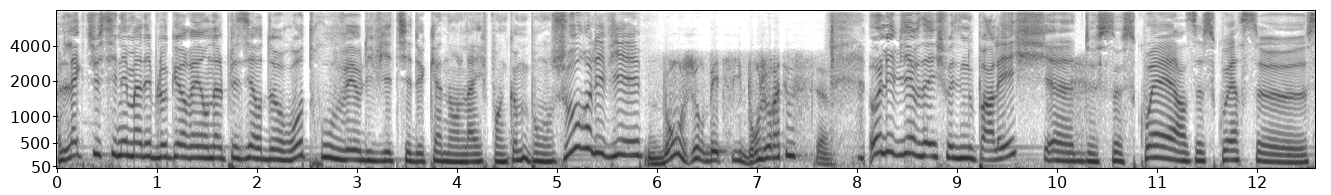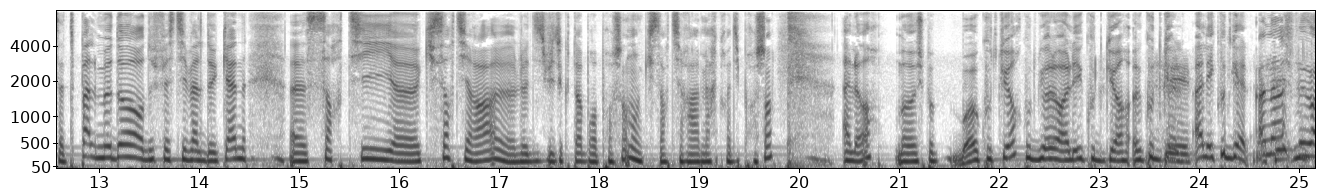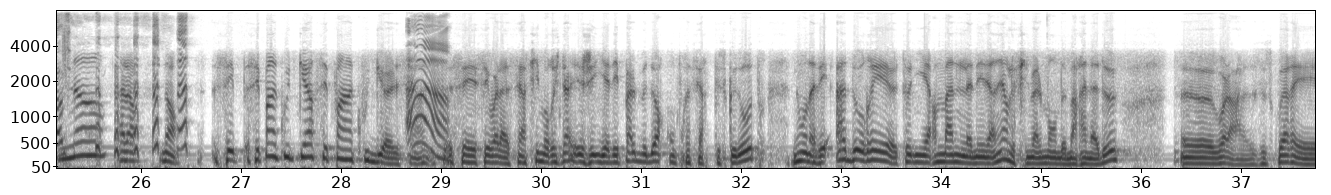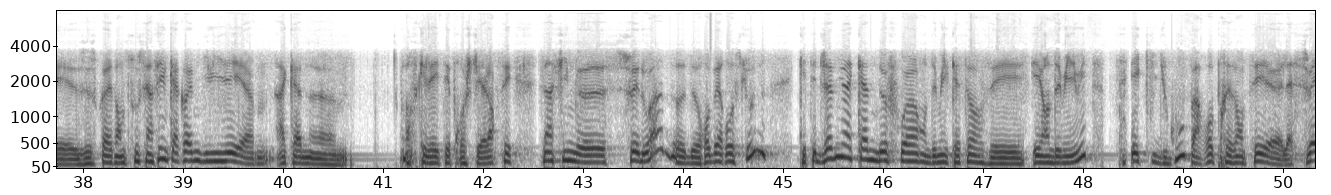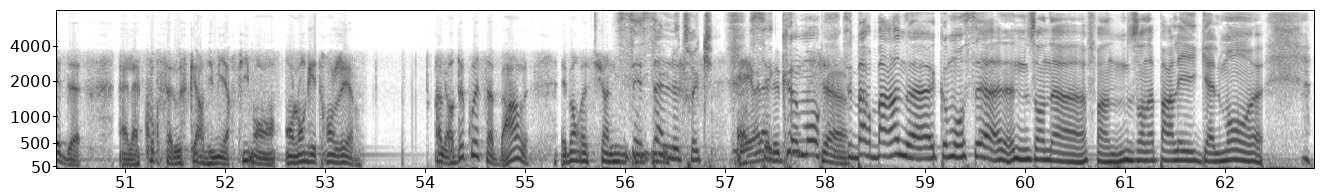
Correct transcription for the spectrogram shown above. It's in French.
L'actu cinéma des blogueurs et on a le plaisir de retrouver Olivier Thier de canonlive.com. Bonjour Olivier. Bonjour Betty, bonjour à tous. Olivier, vous avez choisi de nous parler euh, de The Square, The Square, ce- cette palme d'or du Festival de Cannes, euh, euh, qui sortira le 18 octobre prochain, donc qui sortira mercredi prochain. Alors, bah, je peux, bah, coup de cœur, coup de gueule, allez, coup de cœur, euh, coup de gueule, allez, coup de gueule. Ah non, C'est- je plaisante. Non, alors non, c'est c'est pas un coup de cœur, c'est pas un coup de gueule. C'est Ah. un- c'est c'est- voilà, c'est un film original. Il y a des palmes d'or qu'on préfère plus que d'autres. Nous, on avait adoré euh, Tony Herman l'année dernière, le film allemand de Marina 2. Euh, voilà, The Square est The Square est en dessous. C'est un film qui a quand même divisé euh, à Cannes. Euh, Lorsqu'il a été projeté. Alors c'est c'est un film euh, suédois de, de Robert Oslund qui était déjà venu à Cannes deux fois en 2014 et, et en 2008 et qui du coup va représenter euh, la Suède à la course à l'Oscar du meilleur film en, en langue étrangère. Alors de quoi ça parle? Eh ben on va suivre C'est ça le truc. voilà, c'est comment Barbara nous a commencé à nous en a enfin nous en a parlé également euh,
